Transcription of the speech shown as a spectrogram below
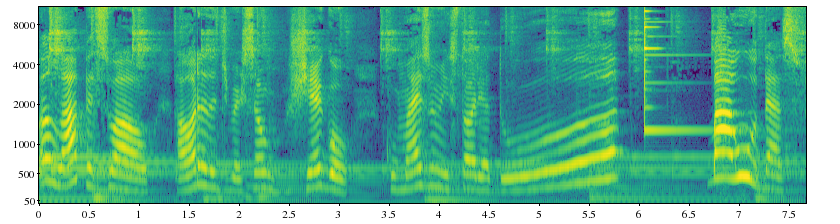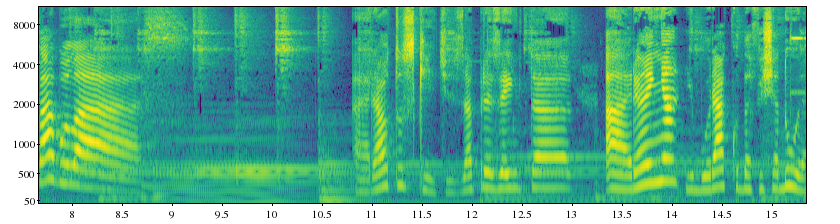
Olá, pessoal! A hora da diversão chegou com mais uma história do Baú das Fábulas. Arautos Kids apresenta A Aranha e o Buraco da Fechadura.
